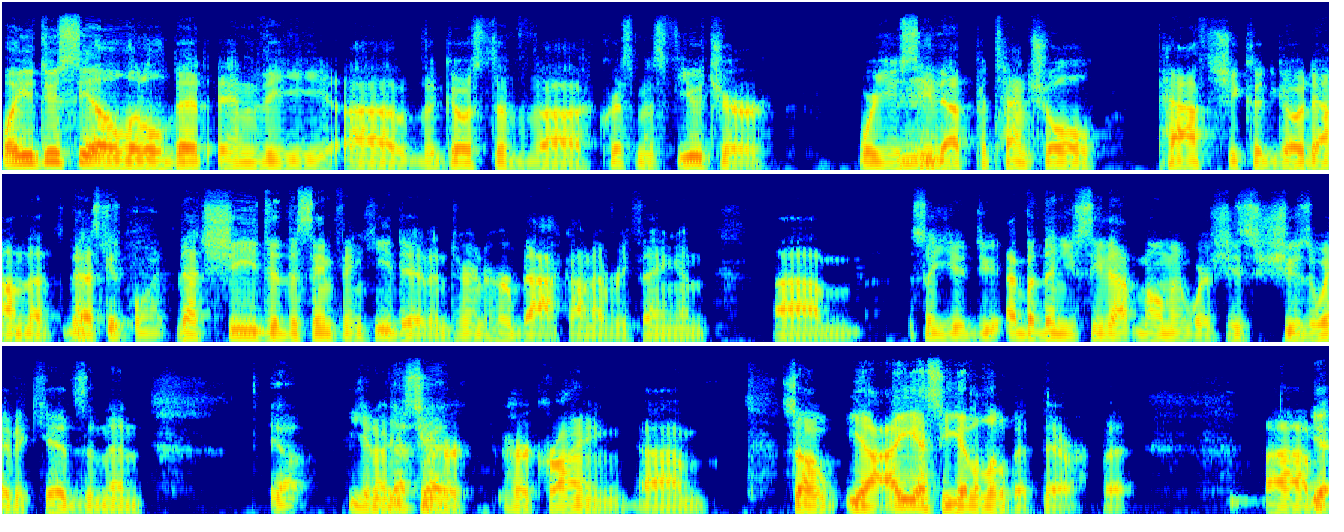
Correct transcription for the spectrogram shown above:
well you do see a little bit in the uh the ghost of uh christmas future where you see Mm. that potential path she could go down that that's that a good point that she did the same thing he did and turned her back on everything and um so you do but then you see that moment where she's shoos away the kids and then yeah you know you see right. her her crying um so yeah i guess you get a little bit there but um Yeah.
